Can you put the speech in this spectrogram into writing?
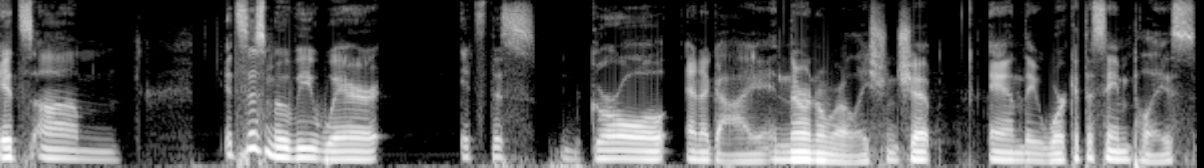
It's um, it's this movie where it's this girl and a guy, and they're in a relationship, and they work at the same place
